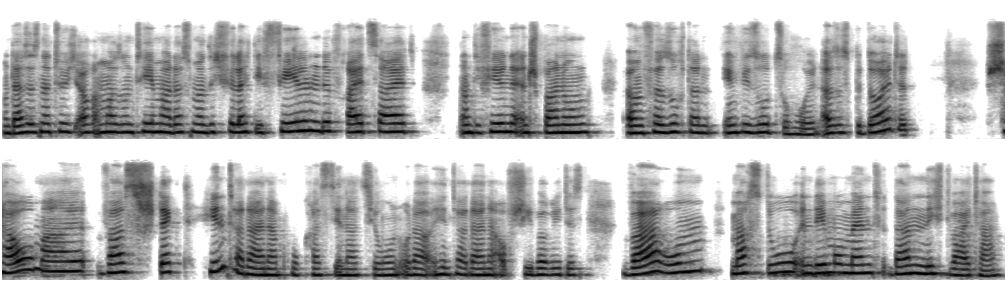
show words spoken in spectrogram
Und das ist natürlich auch immer so ein Thema, dass man sich vielleicht die fehlende Freizeit und die fehlende Entspannung ähm, versucht dann irgendwie so zu holen. Also es bedeutet, schau mal, was steckt hinter deiner Prokrastination oder hinter deiner Aufschieberitis. Warum machst du in dem Moment dann nicht weiter?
